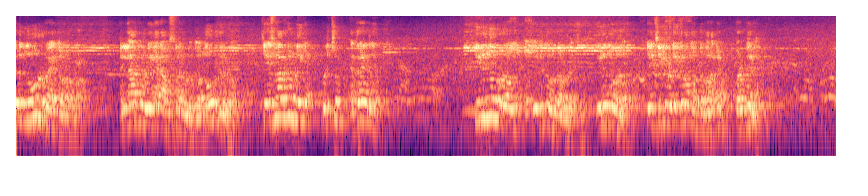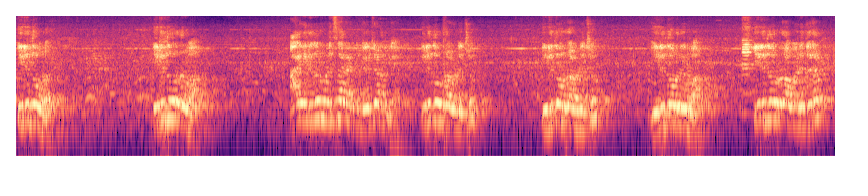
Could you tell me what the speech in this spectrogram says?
ഒരു നൂറ് രൂപയെ തുടങ്ങാം എല്ലാവർക്കും വിളിക്കാൻ അവസരം കൊടുക്കുക. നൂറ് രൂപ. ചേച്ചിമാർക്കും വിളിക്കാം. വിളിച്ചു? എത്രയായിരുന്നു? ഇരുന്നൂറ് രൂപ ഇരുന്നൂറ് രൂപ വിളിച്ചു. ഇരുന്നൂറ്. ചേച്ചിക്ക് വിളിക്കണമെന്നുണ്ട്. പറഞ്ഞോ? കുഴപ്പമില്ല. ഇരുന്നൂറ്. ഇരുന്നൂറ് രൂപ. ആ ഇരുന്നൂറ് വിളിച്ചാരായിരുന്നു? ചോദിച്ചാണല്ലേ ഇരുന്നൂറ് രൂപ വിളിച്ചു. ഇരുന്നൂറ് രൂപ വിളിച്ചു. ഇരുന്നൂറ് രൂപ. ഇരുന്നൂറ് രൂപ ഒരു തരം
